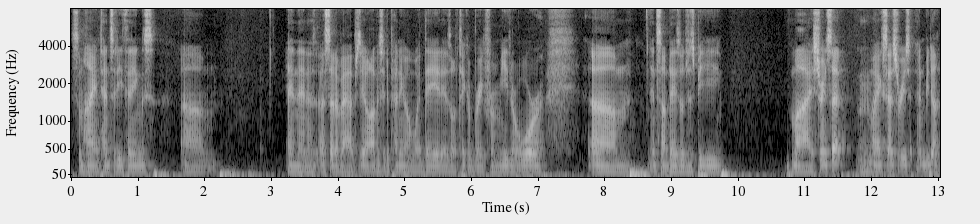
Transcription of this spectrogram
some high intensity things, um, and then a, a set of abs. You know, obviously depending on what day it is, I'll take a break from either or. Um, and some days it'll just be my strength set, Mhm. my accessories, and be done.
